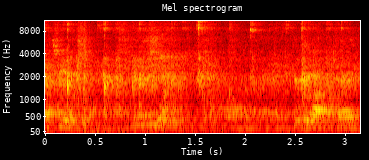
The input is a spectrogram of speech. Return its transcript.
got two. Here's one. Pick it up, Clay.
